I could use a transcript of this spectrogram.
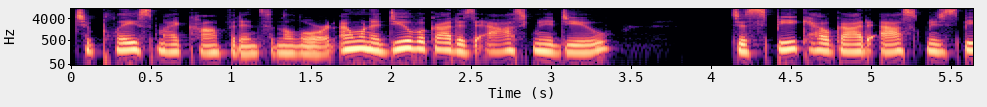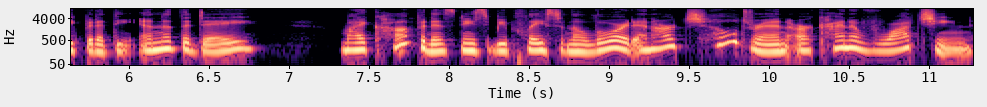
to place my confidence in the Lord. I want to do what God has asked me to do, to speak how God asked me to speak. But at the end of the day, my confidence needs to be placed in the Lord. And our children are kind of watching,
